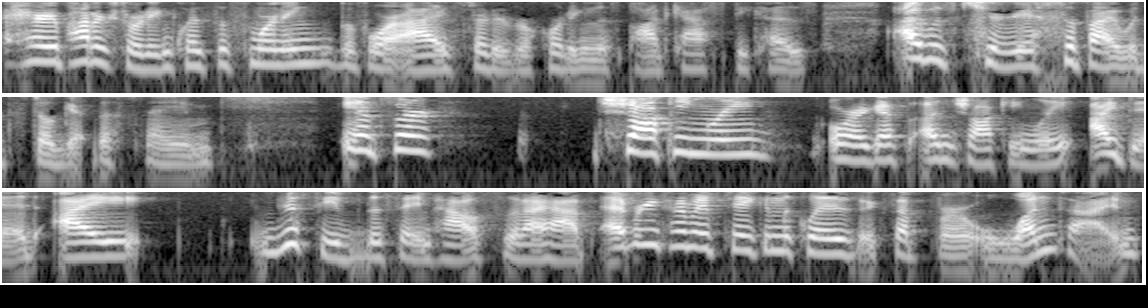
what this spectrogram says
Harry Potter sorting quiz this morning before I started recording this podcast because I was curious if I would still get the same answer. Shockingly, or I guess unshockingly, I did. I received the same house that I have every time I've taken the quiz except for one time.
